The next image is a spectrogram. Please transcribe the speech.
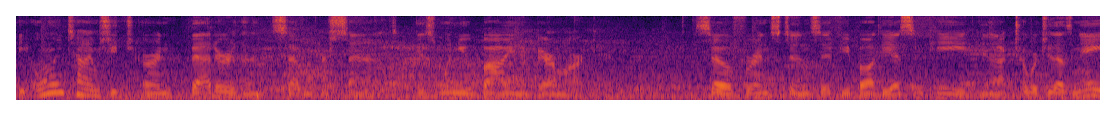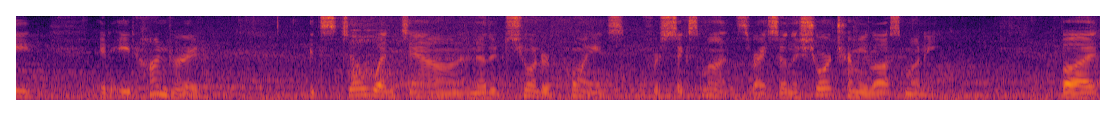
The only times you earn better than 7% is when you buy in a bear market. So for instance, if you bought the S&P in October 2008 at 800, it still went down another 200 points for six months, right? So in the short term, you lost money, but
